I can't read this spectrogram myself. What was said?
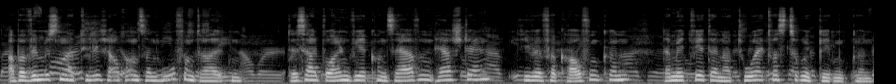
Aber wir müssen natürlich auch unseren Hof unterhalten. Deshalb wollen wir Konserven herstellen, die wir verkaufen können, damit wir der Natur etwas zurückgeben können.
